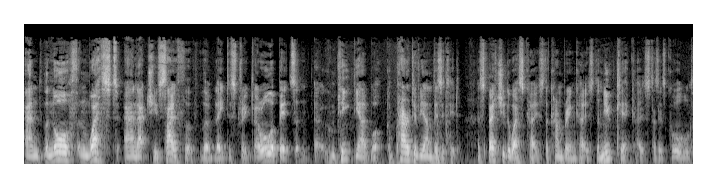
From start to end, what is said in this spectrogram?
And the north and west, and actually south of the Lake District, are all the bits completely, well, comparatively unvisited, especially the west coast, the Cumbrian coast, the nuclear coast, as it's called.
